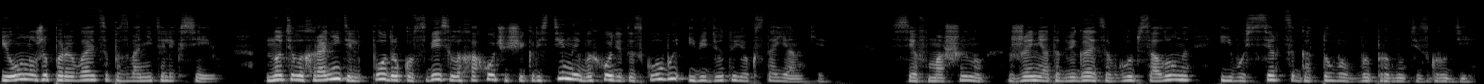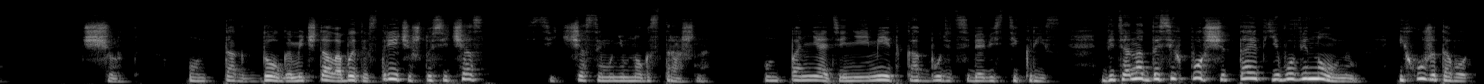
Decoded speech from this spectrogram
и он уже порывается позвонить Алексею. Но телохранитель под руку с весело хохочущей Кристиной выходит из клуба и ведет ее к стоянке. Сев в машину, Женя отодвигается вглубь салона, и его сердце готово выпрыгнуть из груди. Черт! Он так долго мечтал об этой встрече, что сейчас... Сейчас ему немного страшно. Он понятия не имеет, как будет себя вести Крис. Ведь она до сих пор считает его виновным. И хуже того,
